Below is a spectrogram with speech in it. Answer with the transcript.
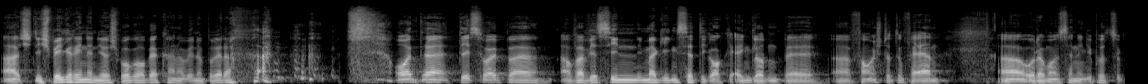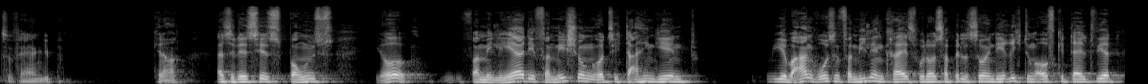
äh, die Schwägerinnen, ja, Schwager habe ich ja keinen, aber ich noch Brüder. und äh, deshalb, äh, aber wir sind immer gegenseitig auch eingeladen bei äh, Veranstaltungen feiern äh, oder wenn es einen Geburtstag zu feiern gibt. Genau. Also das ist bei uns, ja, familiär, die Vermischung hat sich dahingehend, wir waren einen großen Familienkreis, wo das ein bisschen so in die Richtung aufgeteilt wird.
